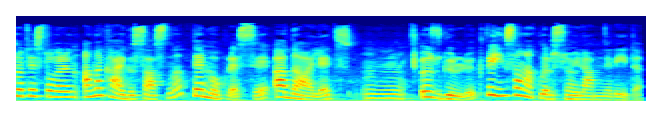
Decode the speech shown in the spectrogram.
protestoların ana kaygısı aslında demokrasi, adalet, özgürlük ve insan hakları söylemleriydi.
